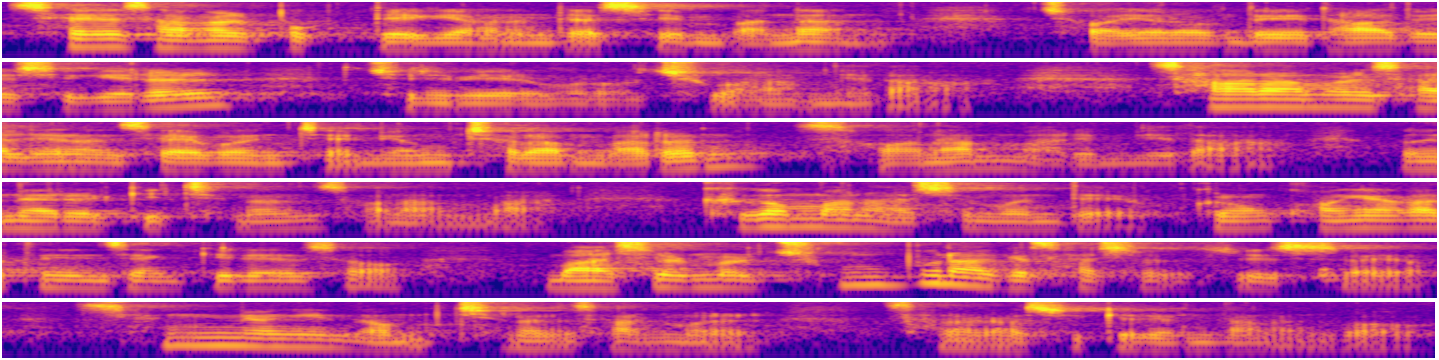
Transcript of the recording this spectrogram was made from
세상을 복되게 하는 데 쓰임 받는 저 여러분들이 다 되시기를 주님의 이름으로 축원합니다. 사람을 살리는 세 번째 명철한 말은 선한 말입니다. 은혜를 끼치는 선한 말. 그것만 하시면 돼요. 그럼 광야 같은 인생길에서 마실 물 충분하게 사실 수 있어요. 생명이 넘치는 삶을 살아갈 수 있게 된다는 거.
